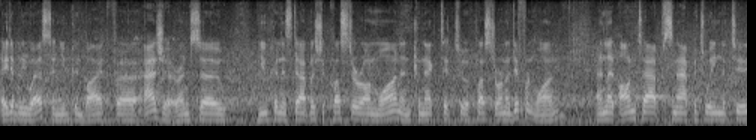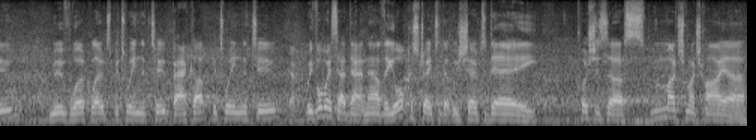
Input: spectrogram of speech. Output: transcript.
AWS and you can buy it for Azure. And so you can establish a cluster on one and connect it to a cluster on a different one and let ONTAP snap between the two, move workloads between the two, back up between the two. Yeah. We've always had that. Now the orchestrator that we show today pushes us much, much higher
